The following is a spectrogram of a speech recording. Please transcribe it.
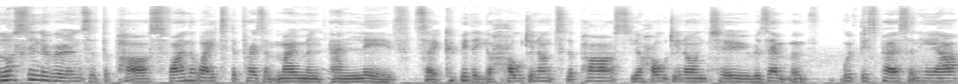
Lost in the ruins of the past, find the way to the present moment and live. So it could be that you're holding on to the past, you're holding on to resentment with this person here.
